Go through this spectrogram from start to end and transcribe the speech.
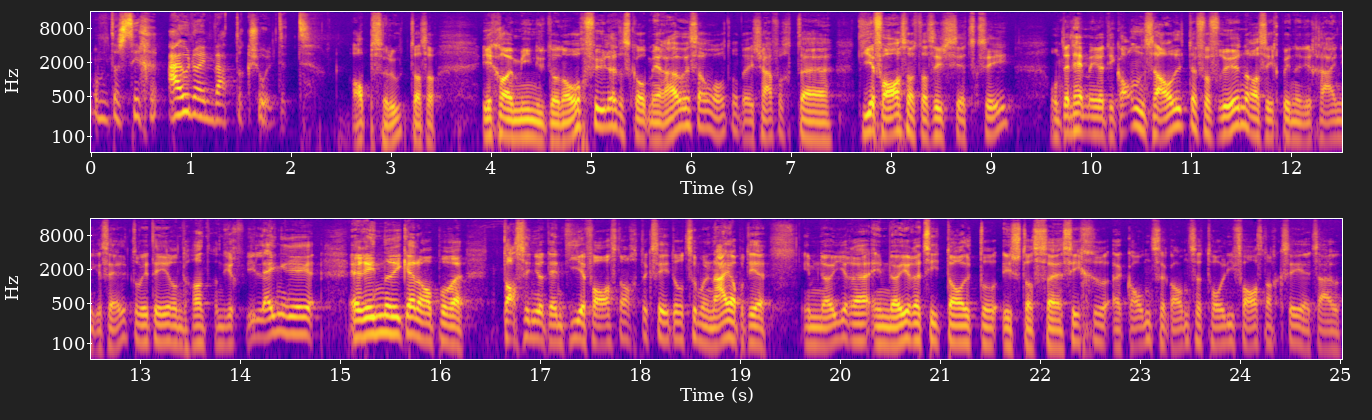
und das ist sicher auch noch im Wetter geschuldet. Absolut. Also, ich kann mich nicht nachfühlen, das geht mir auch so, oder? Das ist einfach die, die Phase, das ist es jetzt gesehen. Und dann hat man ja die ganz alten von früher, also ich bin natürlich einiges älter wie der und habe natürlich viel längere Erinnerungen, aber äh, das sind ja dann die Fasnachten gesehen dazu. Nein, aber die, im, neueren, im neueren Zeitalter ist das äh, sicher eine ganz, ganz tolle Fasnacht gesehen. Jetzt auch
